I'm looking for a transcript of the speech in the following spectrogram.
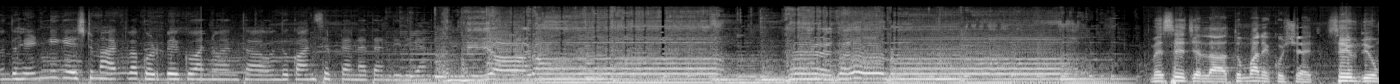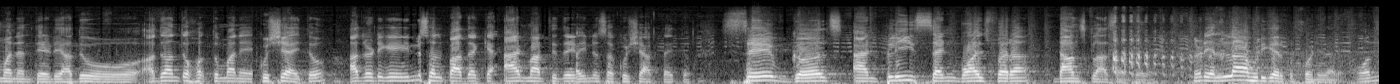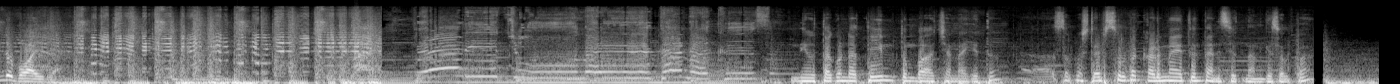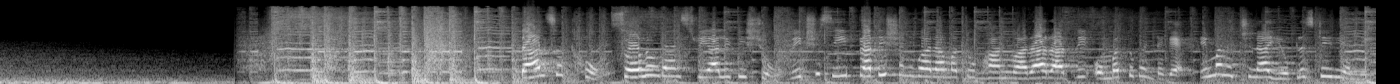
ಒಂದು ಹೆಣ್ಣಿಗೆ ಎಷ್ಟು ಮಹತ್ವ ಕೊಡಬೇಕು ಅನ್ನುವಂತ ಒಂದು ಕಾನ್ಸೆಪ್ಟ್ ಕಾನ್ಸೆಪ್ಟನ್ನು ತಂದಿದ್ದೀರಾ ಮೆಸೇಜ್ ಎಲ್ಲ ತುಂಬಾನೇ ಖುಷಿ ಆಯ್ತು. ಸೇವ್ ದಿ ವುಮನ್ ಅಂತೇಳಿ ಅದು ಅದು ಅಂತೂ ತುಂಬಾನೇ ಖುಷಿ ಆಯ್ತು. ಅದರೊಟ್ಟಿಗೆ ಇನ್ನು ಸ್ವಲ್ಪ ಅದಕ್ಕೆ ಆಡ್ ಮಾಡ್ತಿದ್ರೆ ಇನ್ನೂ ಸಹ ಖುಷಿ ಆಗ್ತಾ ಇತ್ತು. Save girls and please send boys for a dance class ಅಂತ ಹೇಳಿ ನೋಡಿ, ಎಲ್ಲ ಹುಡುಗಿಯರು ಕುತ್ಕೊಂಡಿದ್ದಾರೆ. ಒಂದು ಬಾಯ್ ಇಲ್ಲ. ನೀವು ತಗೊಂಡ ಥೀಮ್ ತುಂಬಾ ಚೆನ್ನಾಗಿತ್ತು. ಸ್ವಲ್ಪ ಸ್ಟೆಪ್ಸ್ ಸ್ವಲ್ಪ ಕಡಿಮೆ ಆಯ್ತು ಅಂತ ಅನಿಸುತ್ತೆ ನನಗೆ ಸ್ವಲ್ಪ. Dance at home solo dance reality show ವೀಕ್ಷಿಸಿ ಪ್ರತಿ ಶನಿವಾರ ಮತ್ತು ಭಾನುವಾರ ರಾತ್ರಿ ಒಂಬತ್ತು ಗಂಟೆಗೆ ನಿಮ್ಮ ನೆಚ್ಚಿನ ಯು ಪ್ಲಸ್ ಟಿವಿಯಲ್ಲಿ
